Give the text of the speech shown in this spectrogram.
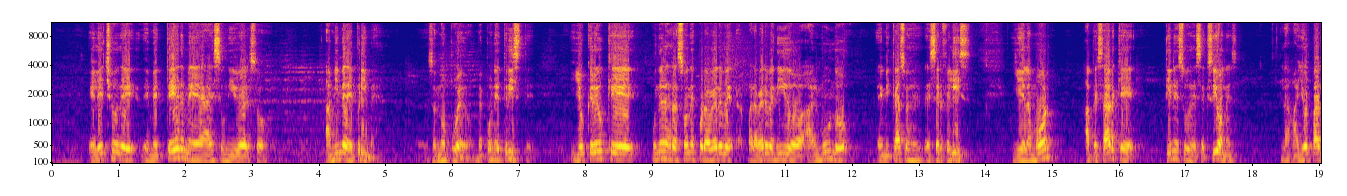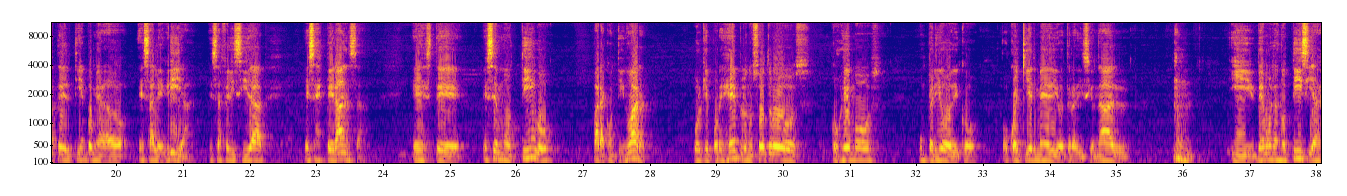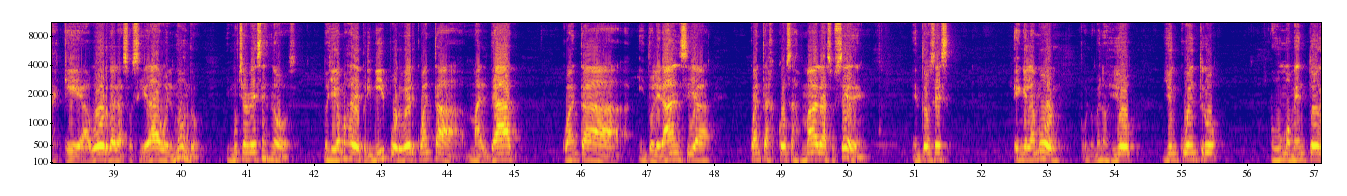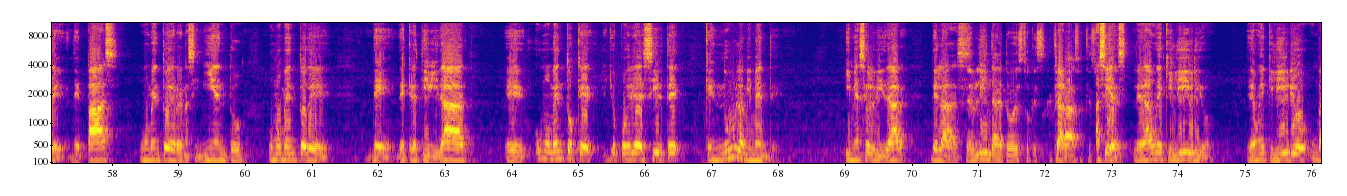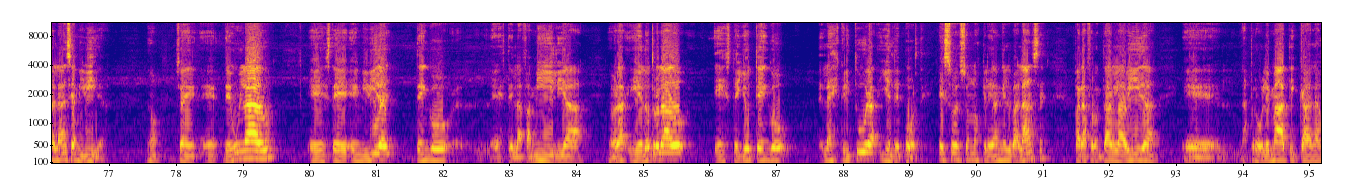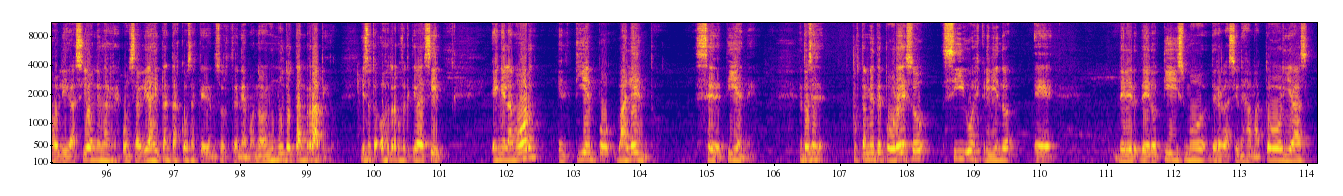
el hecho de, meterme a ese universo a mí me deprime. O no puedo, me pone triste. Y yo creo que una de las razones por haber, para haber venido al mundo, en mi caso, es, ser feliz. Y el amor, a pesar que tiene sus decepciones, la mayor parte del tiempo me ha dado esa alegría, esa felicidad, esa esperanza, este, ese motivo para continuar. Porque, por ejemplo, nosotros cogemos un periódico o cualquier medio tradicional y vemos las noticias que aborda la sociedad o el mundo. Y muchas veces nos, nos llegamos a deprimir por ver cuánta maldad, cuánta intolerancia, cuántas cosas malas suceden. Entonces, en el amor, por lo menos yo, yo encuentro un momento de, paz, un momento de renacimiento, un momento de, creatividad, eh, un momento que yo podría decirte que nubla mi mente y me hace olvidar de las... Se blinda de todo esto que, claro, pasa. así es, le da un equilibrio, le da un equilibrio, un balance a mi vida. ¿no? O sea, eh, de un lado, este, en mi vida tengo este, la familia, y el otro lado, este, yo tengo la escritura y el deporte. Esos son los que le dan el balance para afrontar la vida, eh, las problemáticas, las obligaciones, las responsabilidades y tantas cosas que nosotros tenemos, ¿no? En un mundo tan rápido. Y eso es otra cosa que te iba a decir. En el amor, el tiempo va lento, se detiene. Entonces, justamente por eso sigo escribiendo eh, de, erotismo, de relaciones amatorias.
